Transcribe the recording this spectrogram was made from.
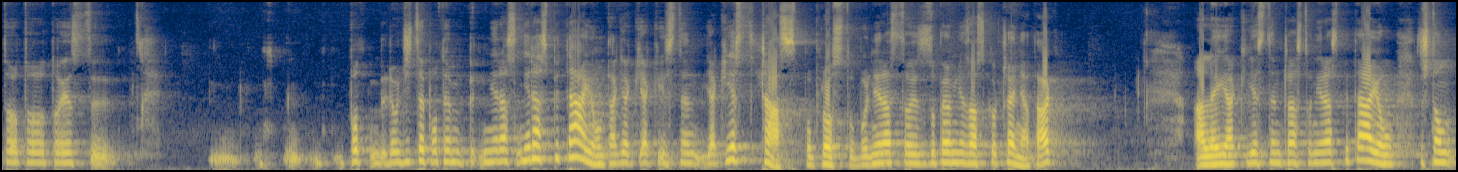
to, to, to jest rodzice potem nieraz, nieraz pytają, tak, jak, jak, jest ten, jak jest czas po prostu, bo nieraz to jest zupełnie zaskoczenia, tak? Ale jak jest ten czas, to nieraz pytają. Zresztą, y,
